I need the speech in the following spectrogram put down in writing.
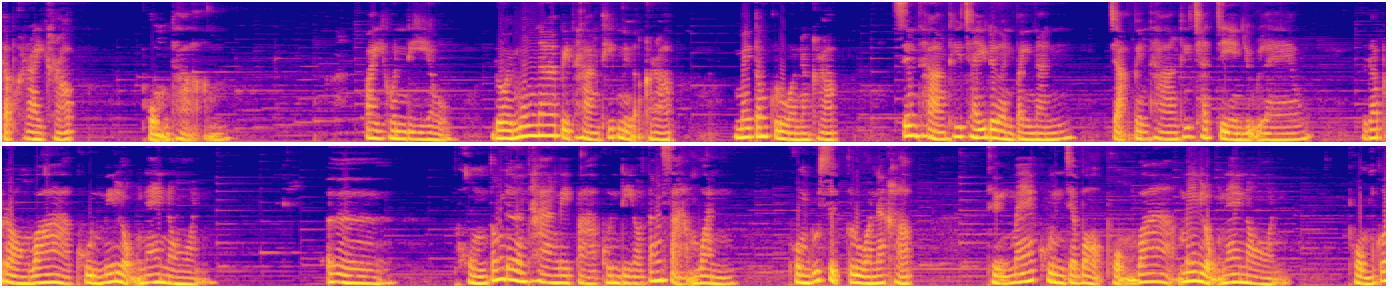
กับใครครับ ผมถาม ไปคนเดียว โดยมุ่งหน้าไปทางทิศเหนือครับ ไม่ต้องกลัวนะครับ เส้นทางที่ใช้เดินไปนั้น จะเป็นทางที่ชัดเจนอยู่แล้ว รับรองว่าคุณไม่หลงแน่นอน เออ ผมต้องเดินทางในป่าคนเดียวตั้งสามวัน ผมรู้สึกกลัวนะครับ ถึงแม้คุณจะบอกผมว่าไม่หลงแน่นอน ผมก็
